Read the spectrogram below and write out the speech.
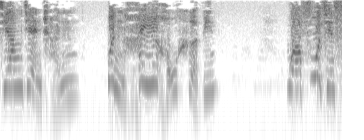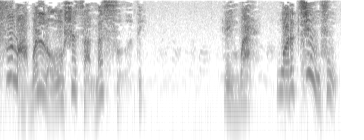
江建臣问黑猴贺斌：“我父亲司马文龙是怎么死的？另外，我的舅父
